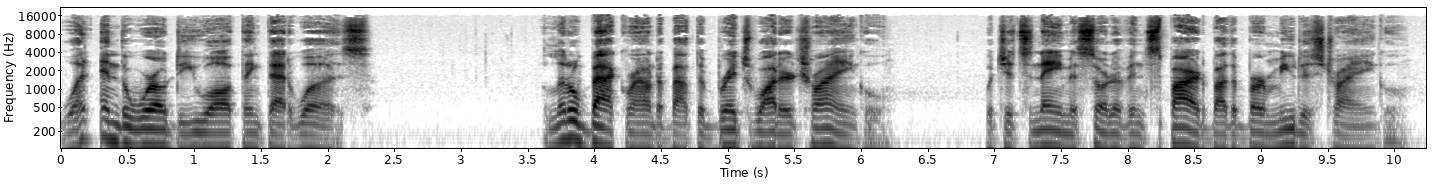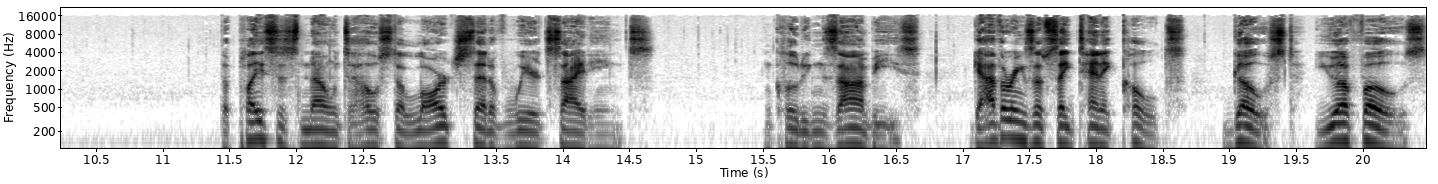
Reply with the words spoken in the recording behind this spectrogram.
What in the world do you all think that was? A little background about the Bridgewater Triangle, which its name is sort of inspired by the Bermudas Triangle. The place is known to host a large set of weird sightings, including zombies, gatherings of satanic cults, ghosts, UFOs,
